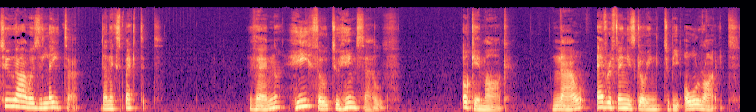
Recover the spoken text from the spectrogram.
two hours later than expected. Then he thought to himself, Okay, Mark, now everything is going to be all right.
